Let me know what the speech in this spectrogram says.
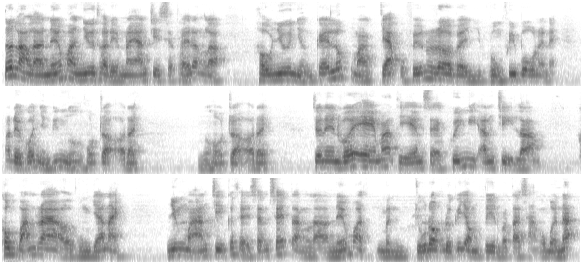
Tức là là nếu mà như thời điểm này anh chị sẽ thấy rằng là hầu như những cái lúc mà giá cổ phiếu nó rơi về vùng Fibo này này nó đều có những cái ngưỡng hỗ trợ ở đây. Ngưỡng hỗ trợ ở đây cho nên với em á, thì em sẽ khuyến nghị anh chị là không bán ra ở vùng giá này. Nhưng mà anh chị có thể xem xét rằng là nếu mà mình chủ động được cái dòng tiền và tài sản của mình á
